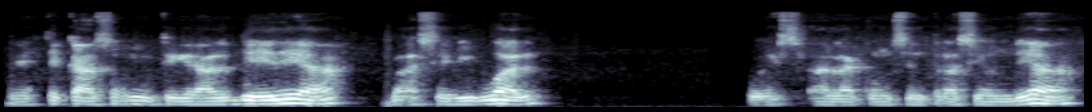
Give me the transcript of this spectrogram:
En este caso, integral de, de A va a ser igual, pues, a la concentración de A.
